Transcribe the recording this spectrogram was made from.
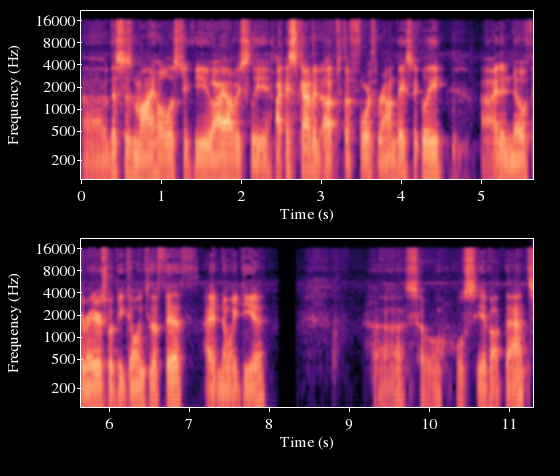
Uh, this is my holistic view. I obviously I scouted up to the fourth round. Basically, uh, I didn't know if the Raiders would be going to the fifth. I had no idea. Uh, so we'll see about that.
